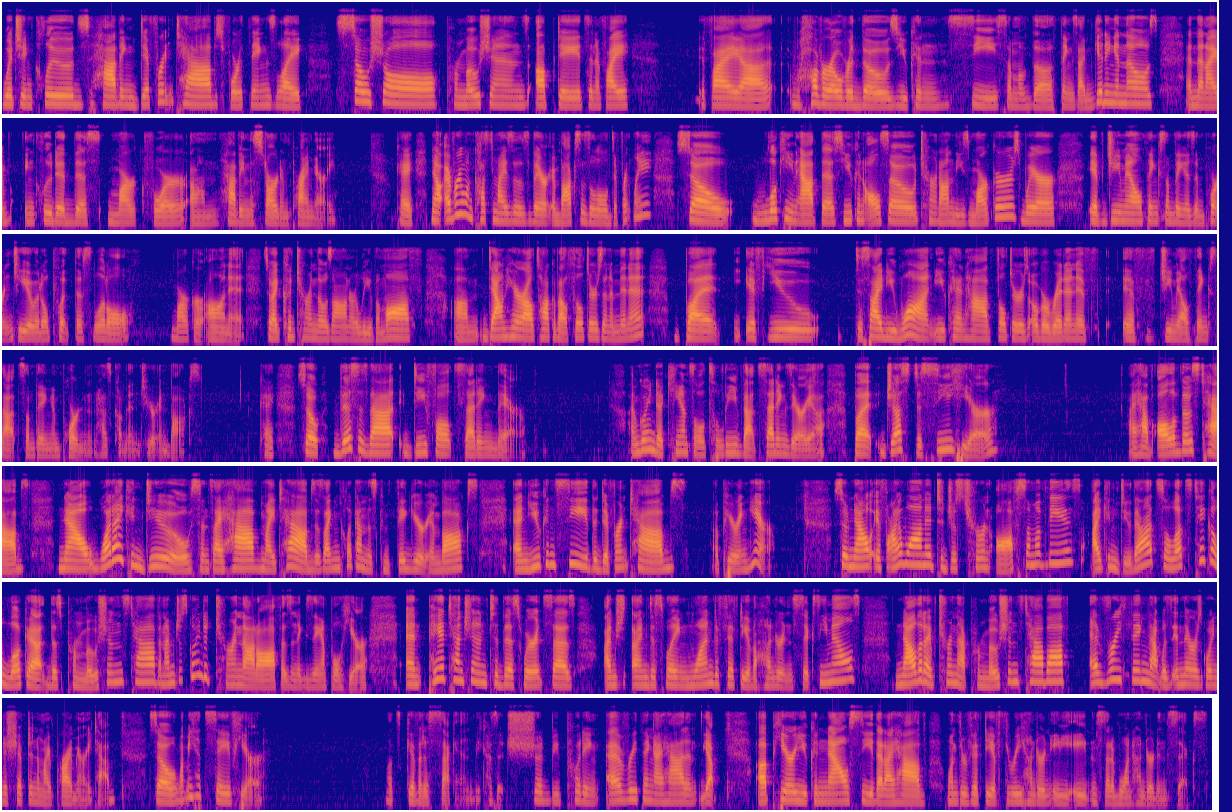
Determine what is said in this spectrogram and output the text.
which includes having different tabs for things like social, promotions, updates, and if I if I uh, hover over those, you can see some of the things I'm getting in those. And then I've included this mark for um, having the start in primary. Okay, now everyone customizes their inboxes a little differently. So looking at this, you can also turn on these markers where if Gmail thinks something is important to you, it'll put this little marker on it. So I could turn those on or leave them off. Um, down here, I'll talk about filters in a minute, but if you decide you want, you can have filters overridden if if Gmail thinks that something important has come into your inbox. Okay, so this is that default setting there. I'm going to cancel to leave that settings area, but just to see here, I have all of those tabs. Now, what I can do since I have my tabs is I can click on this configure inbox and you can see the different tabs appearing here. So now if I wanted to just turn off some of these, I can do that. So let's take a look at this promotions tab and I'm just going to turn that off as an example here. And pay attention to this where it says I'm, I'm displaying 1 to 50 of 106 emails. Now that I've turned that promotions tab off, everything that was in there is going to shift into my primary tab. So let me hit save here. Let's give it a second because it should be putting everything I had in. Yep. Up here, you can now see that I have 1 through 50 of 388 instead of 106.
